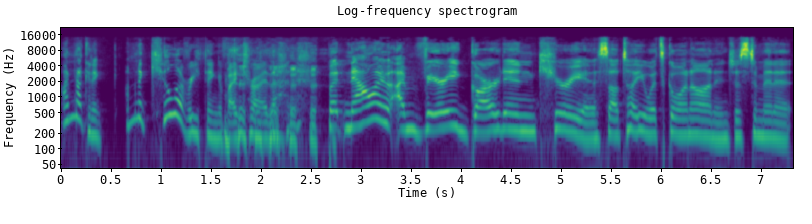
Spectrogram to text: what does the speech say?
I'm not gonna. I'm gonna kill everything if I try that. but now I'm. I'm very garden curious. I'll tell you what's going on in just a minute.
